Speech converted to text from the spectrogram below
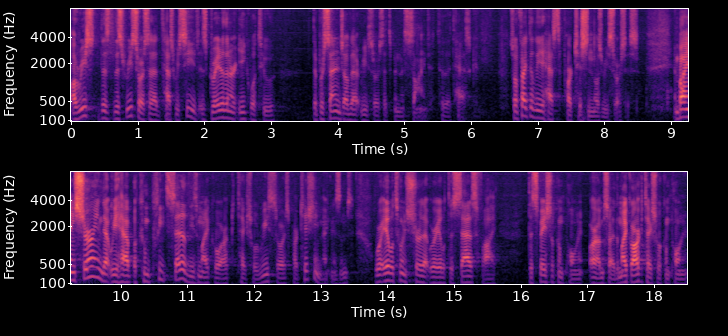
a res this, this resource that a task receives is greater than or equal to the percentage of that resource that's been assigned to the task. So effectively, it has to partition those resources. And by ensuring that we have a complete set of these microarchitectural resource partitioning mechanisms, we're able to ensure that we're able to satisfy the spatial component, or I'm sorry, the microarchitectural component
